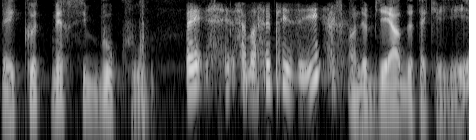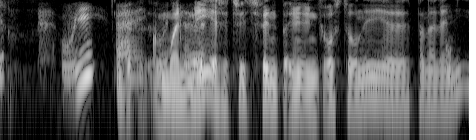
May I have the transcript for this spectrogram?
Ben écoute, merci beaucoup. Ben, ça m'a fait plaisir. On a bien hâte de t'accueillir. Oui. Ben, au mois de mai, euh, tu, fais une, grosse tournée euh, pendant l'année?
